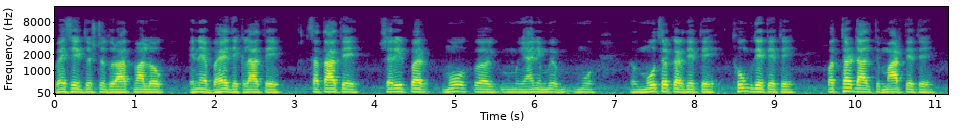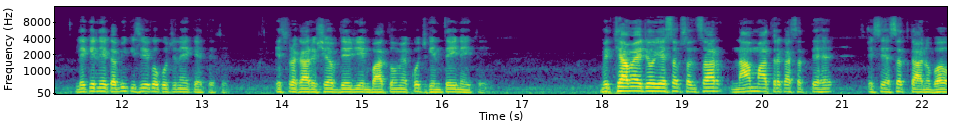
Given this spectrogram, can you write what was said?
वैसे दुष्ट दुरात्मा लोग इन्हें भय दिखलाते, सताते, शरीर पर मुँह यानी मूत्र कर देते, थूक देते थे, पत्थर डालते, मारते थे, लेकिन ये कभी किसी को कुछ नहीं कहते थे। इस प्रकार ऋषभ देव जी इन बातों में कुछ गिनते ही नहीं थे। मिथ्या में जो ये सब संसार नाम मात्र का सत्य है, इसे असत का अनुभव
